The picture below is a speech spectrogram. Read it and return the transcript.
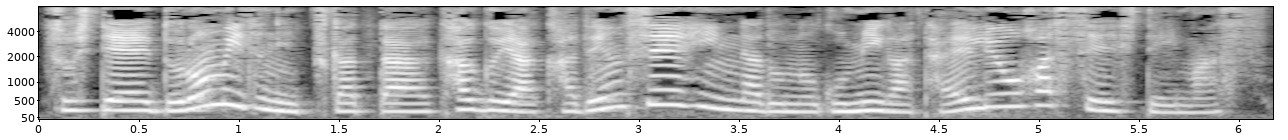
そして泥水に使った家具や家電製品などのゴミが大量発生しています。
